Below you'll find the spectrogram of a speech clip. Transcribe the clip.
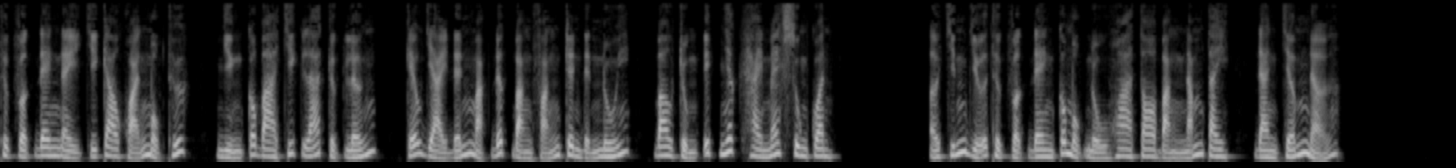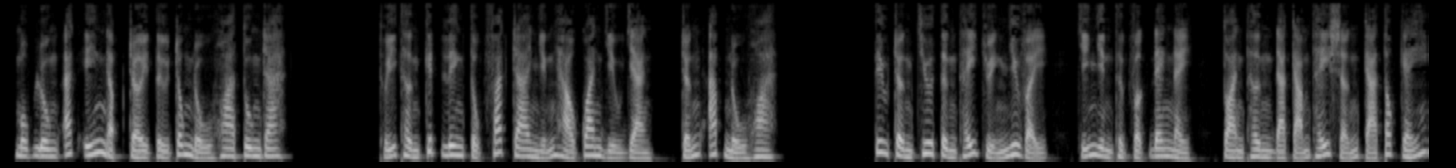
Thực vật đen này chỉ cao khoảng một thước, nhưng có ba chiếc lá cực lớn, kéo dài đến mặt đất bằng phẳng trên đỉnh núi, bao trùm ít nhất 2 mét xung quanh. Ở chính giữa thực vật đen có một nụ hoa to bằng nắm tay, đang chớm nở. Một luồng ác ý ngập trời từ trong nụ hoa tuôn ra. Thủy thần kích liên tục phát ra những hào quang dịu dàng, trấn áp nụ hoa. Tiêu Trần chưa từng thấy chuyện như vậy, chỉ nhìn thực vật đen này, toàn thân đã cảm thấy sởn cả tóc gáy.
